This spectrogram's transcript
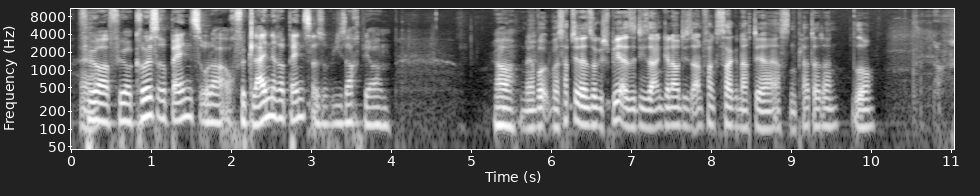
für, ja. für größere Bands oder auch für kleinere Bands. Also wie gesagt, wir haben ja. ja wo, was habt ihr denn so gespielt? Also diese genau diese Anfangstage nach der ersten Platte dann so?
